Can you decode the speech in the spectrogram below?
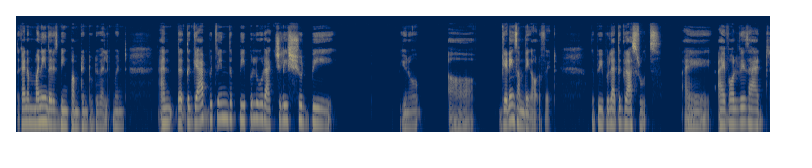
the kind of money that is being pumped into development. And the, the gap between the people who actually should be you know uh, getting something out of it the people at the grassroots. I i've always had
